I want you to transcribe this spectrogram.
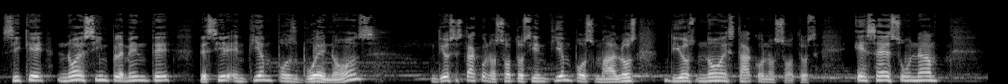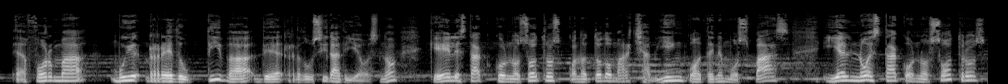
Así que no es simplemente decir en tiempos buenos, Dios está con nosotros y en tiempos malos Dios no está con nosotros. Esa es una eh, forma muy reductiva de reducir a Dios, ¿no? Que Él está con nosotros cuando todo marcha bien, cuando tenemos paz, y Él no está con nosotros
